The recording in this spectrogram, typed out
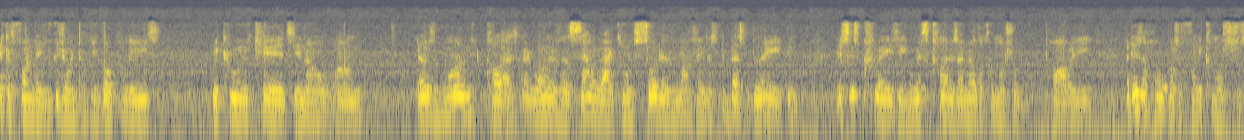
making fun that you could join Tokyo Police recruiting kids, you know. Um, there was one called as one there's a samurai throwing sword in his mouth is the best blade. It, it's it's crazy. Wiz is another commercial parody, but there's a whole bunch of funny commercials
